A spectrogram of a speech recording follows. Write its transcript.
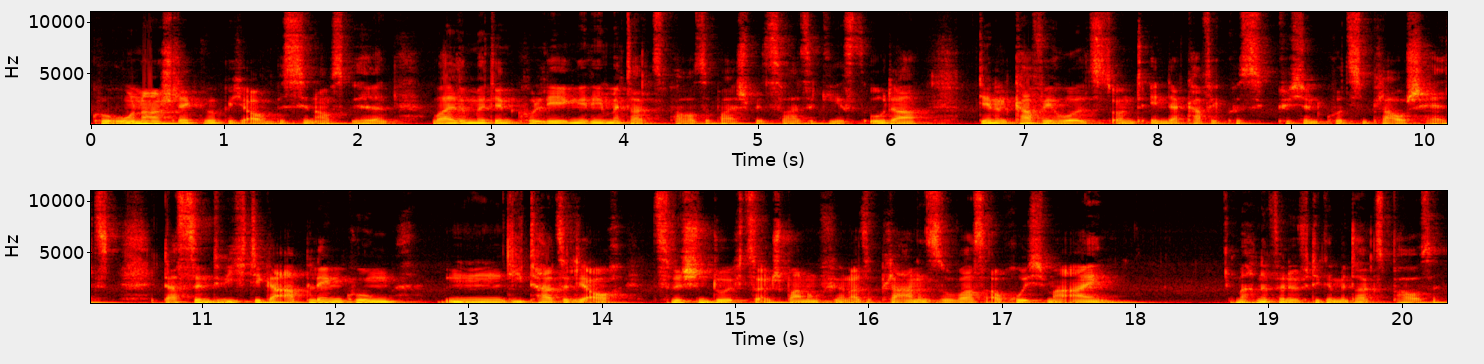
Corona schlägt wirklich auch ein bisschen aufs Gehirn, weil du mit den Kollegen in die Mittagspause beispielsweise gehst oder dir einen Kaffee holst und in der Kaffeeküche einen kurzen Plausch hältst. Das sind wichtige Ablenkungen, die tatsächlich auch zwischendurch zur Entspannung führen. Also plane sowas auch ruhig mal ein mach eine vernünftige Mittagspause,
